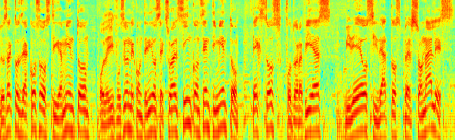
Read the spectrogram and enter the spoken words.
los actos de acoso, hostigamiento o de difusión de contenido sexual sin consentimiento, textos, fotografías, videos y datos personales.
